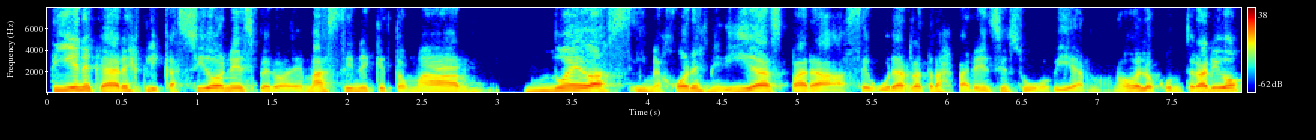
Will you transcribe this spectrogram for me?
tiene que dar explicaciones, pero además tiene que tomar nuevas y mejores medidas para asegurar la transparencia en su gobierno. ¿no? De lo contrario,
